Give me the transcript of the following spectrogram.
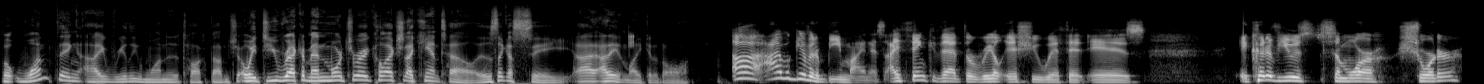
But one thing I really wanted to talk about. Oh, wait, do you recommend Mortuary Collection? I can't tell. It was like a C. I, I didn't like it at all. Uh, I would give it a B minus. I think that the real issue with it is it could have used some more shorter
